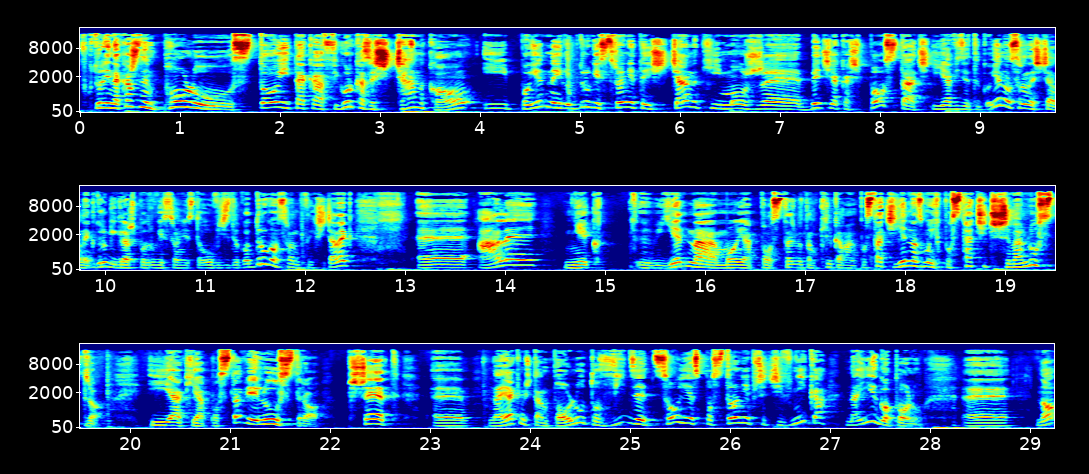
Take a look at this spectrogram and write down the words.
w której na każdym polu stoi taka figurka ze ścianką i po jednej lub drugiej stronie tej ścianki może być jakaś postać i ja widzę tylko jedną stronę ścianek, drugi gracz po drugiej stronie stołu widzi tylko drugą stronę tych ścianek, e, ale jedna moja postać, bo tam kilka mam postaci, jedna z moich postaci trzyma lustro. I jak ja postawię lustro przed na jakimś tam polu, to widzę, co jest po stronie przeciwnika na jego polu. E, no,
